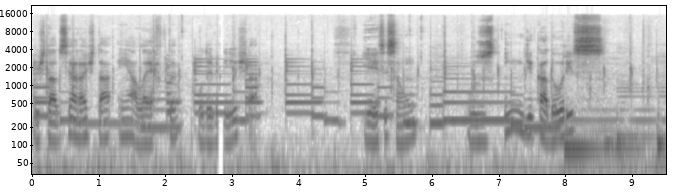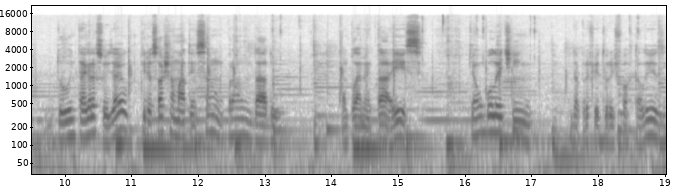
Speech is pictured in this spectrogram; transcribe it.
o estado do Ceará está em alerta, ou deveria estar. E esses são os indicadores do IntegraSUS. Aí eu queria só chamar a atenção para um dado complementar a esse, que é um boletim da Prefeitura de Fortaleza.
